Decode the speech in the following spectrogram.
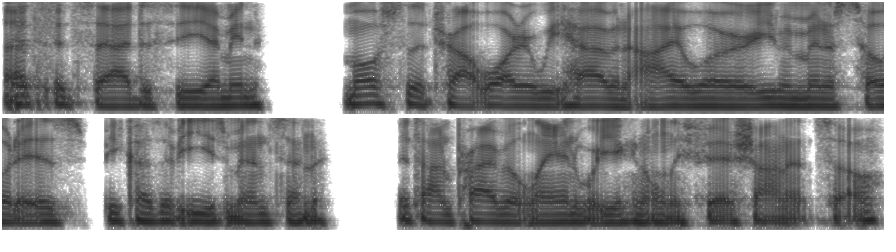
That's it's it's sad to see. I mean, most of the trout water we have in Iowa or even Minnesota is because of easements, and it's on private land where you can only fish on it. So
